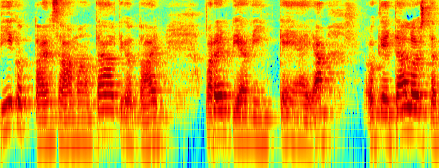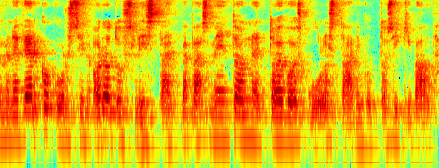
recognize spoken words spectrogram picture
viikoittain saamaan täältä jotain parempia vinkkejä. Ja okei, täällä olisi tämmöinen verkkokurssin odotuslista, että mä pääs menen tonne, että toi voisi kuulostaa niin kuin tosi kivalta.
